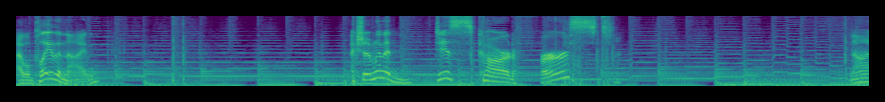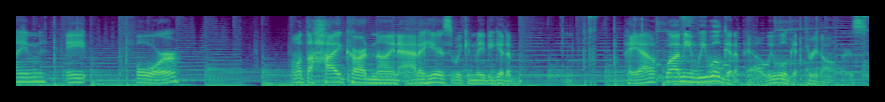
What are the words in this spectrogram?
I will play the nine. Actually, I'm going to discard first. Nine, eight, four. I want the high card nine out of here so we can maybe get a payout. Well, I mean, we will get a payout. We will get $3.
